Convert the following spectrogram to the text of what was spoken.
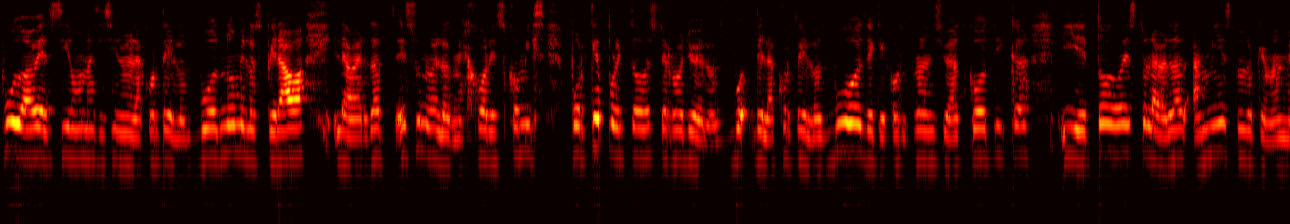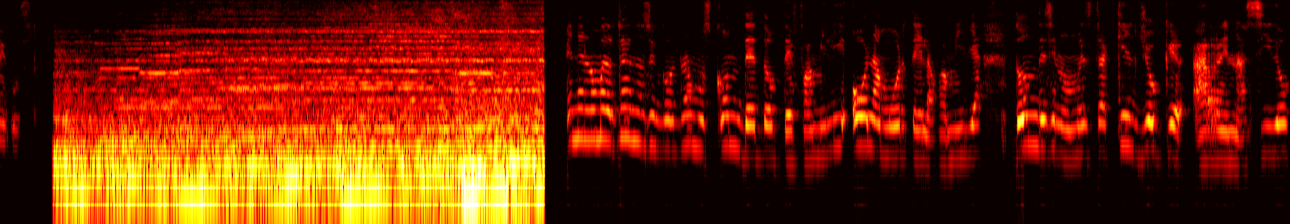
pudo haber sido un asesino de la corte de los búhos, no me lo esperaba y la verdad es uno de los mejores cómics. ¿Por qué? Por todo este rollo de los de la corte de los búhos, de que controlan Ciudad Gótica y de todo esto, la verdad a mí esto es lo que más me gusta. En el número 3 nos encontramos con Death of the Family o La muerte de la familia, donde se nos muestra que el Joker ha renacido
